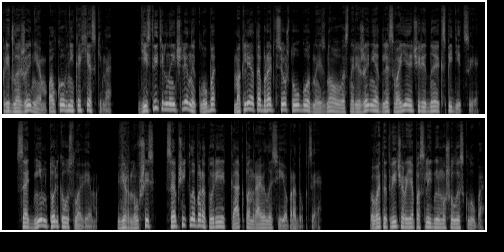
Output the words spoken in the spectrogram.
предложением полковника Хескина. Действительные члены клуба могли отобрать все, что угодно из нового снаряжения для своей очередной экспедиции, с одним только условием. Вернувшись, сообщить лаборатории, как понравилась ее продукция. В этот вечер я последним ушел из клуба.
